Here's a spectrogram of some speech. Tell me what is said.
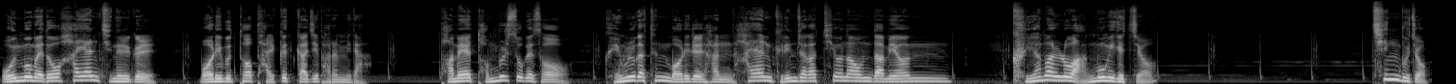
온몸에도 하얀 진흙을 머리부터 발끝까지 바릅니다. 밤에 덤불 속에서 괴물 같은 머리를 한 하얀 그림자가 튀어나온다면 그야말로 악몽이겠죠. 친부족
